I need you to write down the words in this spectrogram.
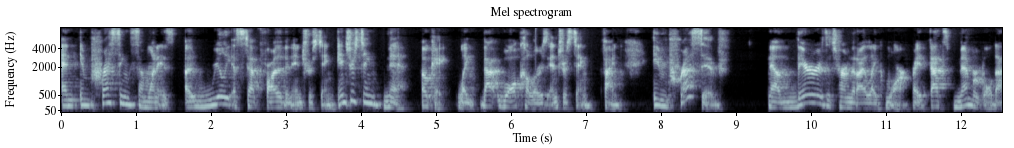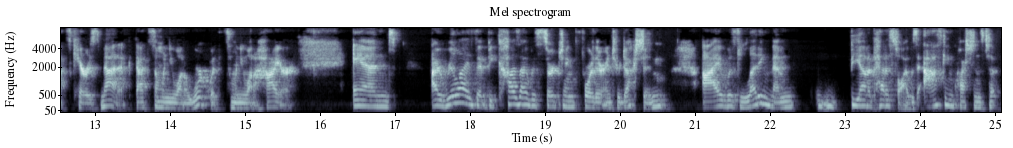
And impressing someone is a really a step farther than interesting. Interesting, meh. Okay, like that wall color is interesting. Fine. Impressive now, there is a term that I like more, right? That's memorable. That's charismatic. That's someone you want to work with, someone you want to hire. And I realized that because I was searching for their introduction, I was letting them be on a pedestal. I was asking questions to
